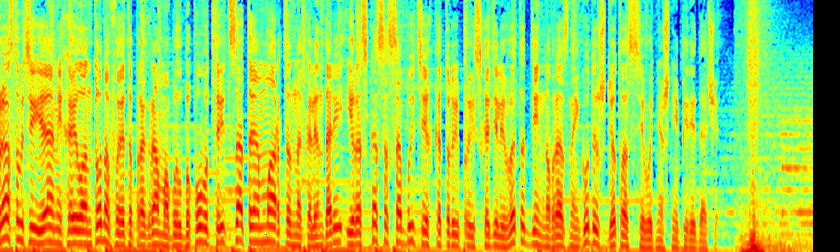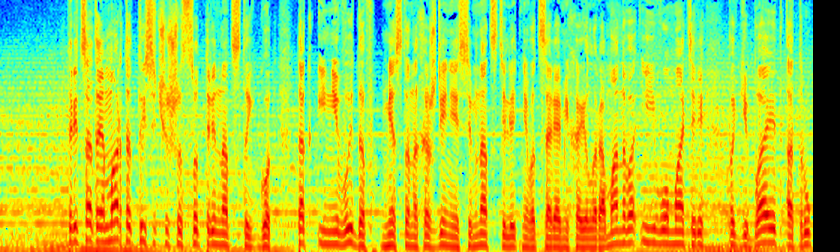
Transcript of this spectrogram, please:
Здравствуйте, я Михаил Антонов, и эта программа «Был бы повод» 30 марта на календаре, и рассказ о событиях, которые происходили в этот день, но в разные годы, ждет вас сегодняшняя передача. 30 марта 1613 год. Так и не выдав местонахождение 17-летнего царя Михаила Романова и его матери, погибает от рук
